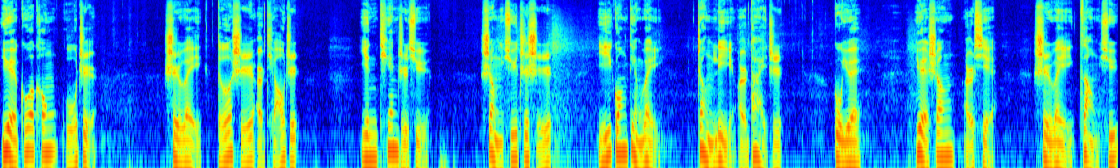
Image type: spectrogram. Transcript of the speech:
月郭空无滞，是谓得时而调之。因天之序，盛虚之时，移光定位，正立而待之，故曰：月生而泄。是谓脏虚，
